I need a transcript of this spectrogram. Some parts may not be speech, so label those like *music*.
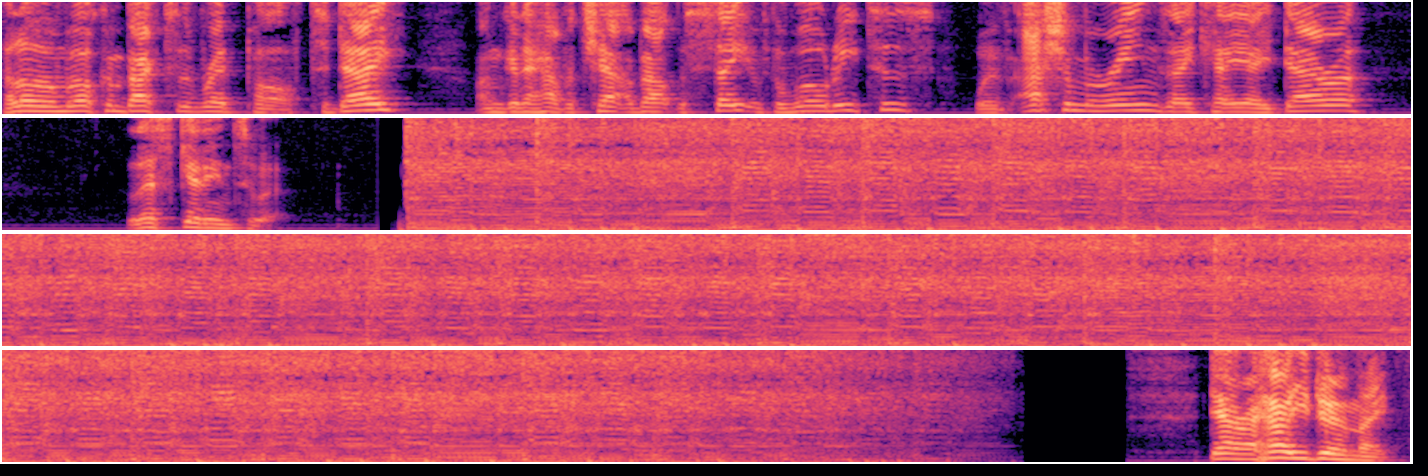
Hello and welcome back to the Red Path. Today, I'm going to have a chat about the state of the World Eaters with Ashen Marines, aka Dara. Let's get into it. Dara, how you doing, mate?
